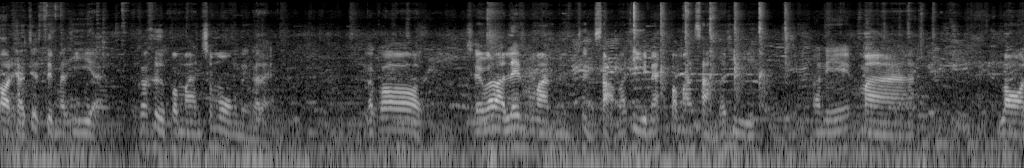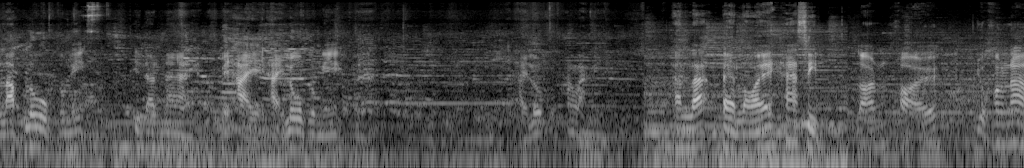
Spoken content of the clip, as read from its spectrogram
ต่อแถว 70 นาทีอะก็คือประมาณชั่วโมงหนึ่งอะแหละ แล้วก็ใช้เวลาเล่นประมาณถึง 3 นาทีไหมประมาณ 3 นาที ตอนนี้มารอรับรูปตรงนี้ ที่ด้านหน้าเนี่ยไปถ่ายถ่ายรูปตรงนี้ ถ่ายรูปข้างหลังอันละ 850 ร้านขายอยู่ข้างหน้า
